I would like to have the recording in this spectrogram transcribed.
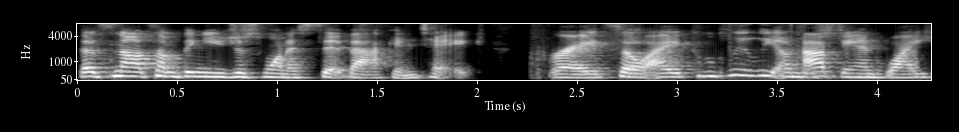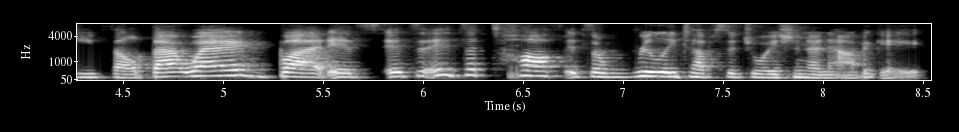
that's not something you just want to sit back and take right so i completely understand why he felt that way but it's it's it's a tough it's a really tough situation to navigate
